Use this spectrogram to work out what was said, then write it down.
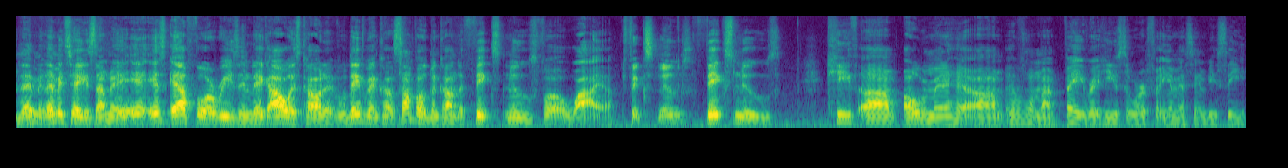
let me let me tell you something. It, it- it's F for a reason. They always called it. Well, they've been call- some folks been calling it fixed news for a while. fixed news. Fixed news. Keith um, Olbermann had um, it was one of my favorite. He used to work for MSNBC,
